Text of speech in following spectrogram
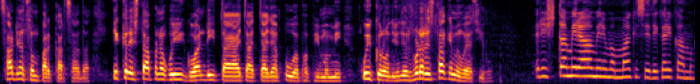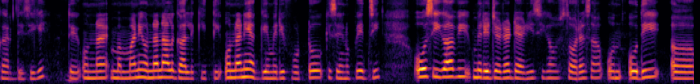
ਸਾਡੇ ਨਾਲ ਸੰਪਰਕ ਕਰ ਸਕਦਾ। ਇੱਕ ਰਿਸ਼ਤਾ ਆਪਣਾ ਕੋਈ ਗਵਾਂਢੀ ਤਾਇਆ ਚਾਚਾ ਜਾਂ ਭੂਆ ਫੱਫੀ ਮੰਮੀ ਕੋਈ ਕਰਾਉਂਦੀ ਹੁੰਦੀ ਤੁਹਾਡਾ ਰਿਸ਼ਤਾ ਕਿਵੇਂ ਹੋਇਆ ਸੀ ਉਹ? ਰਿਸ਼ਤਾ ਮੇਰਾ ਮੇਰੇ ਮੰਮਾ ਕਿਸੇ ਦੇ ਘਰੇ ਕੰਮ ਕਰਦੇ ਸੀਗੇ ਤੇ ਉਹਨਾਂ ਮੰਮਾ ਨੇ ਉਹਨਾਂ ਨਾਲ ਗੱਲ ਕੀਤੀ ਉਹਨਾਂ ਨੇ ਅੱਗੇ ਮੇਰੀ ਫੋਟੋ ਕਿਸੇ ਨੂੰ ਭੇਜੀ। ਉਹ ਸੀਗਾ ਵੀ ਮੇਰੇ ਜਿਹੜਾ ਡੈਡੀ ਸੀਗਾ ਉਹ ਸਹੁਰਾ ਸਾਹਿਬ ਉਹ- ਉਹਦੀ ਅਹ,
